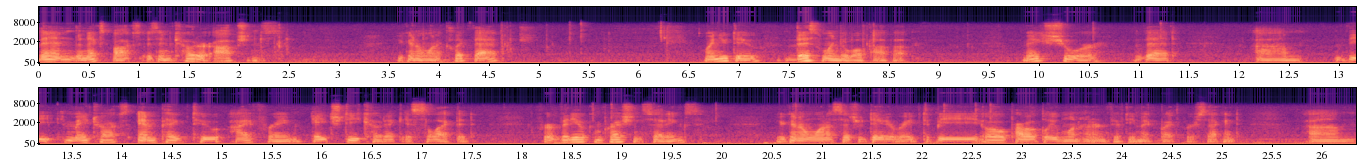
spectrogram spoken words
Then the next box is encoder options. You're going to want to click that when you do, this window will pop up. Make sure that um, the Matrox MPEG-2 I-frame HD codec is selected. For video compression settings, you're going to want to set your data rate to be, oh, probably 150 megabytes per second. Um,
